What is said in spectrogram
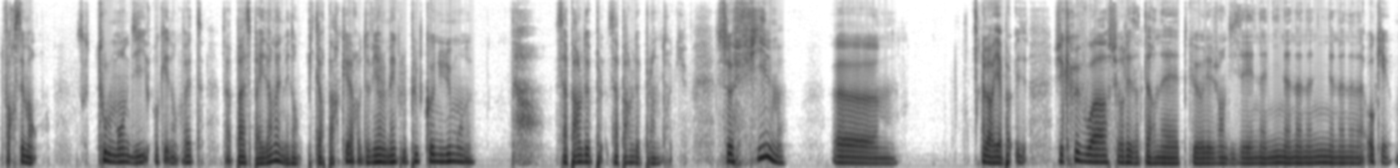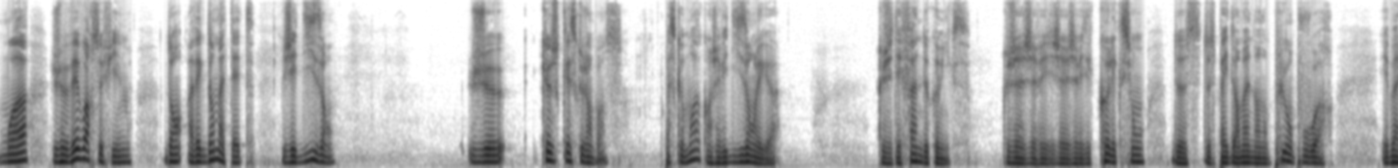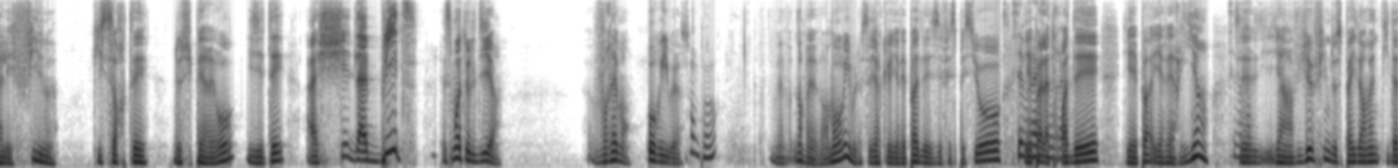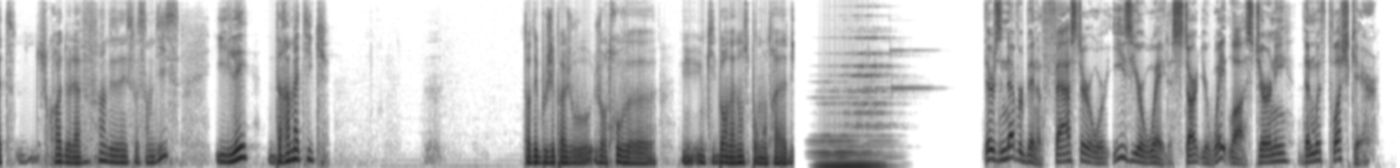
Forcément. Parce que tout le monde dit, ok, donc en fait, enfin pas Spider-Man, mais donc Peter Parker devient le mec le plus connu du monde. Oh, Ça parle de, ça parle de plein de trucs. Ce film, euh, alors pas, j'ai cru voir sur les internets que les gens disaient nani nananani nanana. Ok, moi, je vais voir ce film dans, avec dans ma tête, j'ai 10 ans je que qu'est-ce que j'en pense? Parce que moi, quand j'avais 10 ans, les gars, que j'étais fan de comics, que j'a- j'avais des collections de, de Spider-Man en plus en pouvoir, et ben les films qui sortaient de super-héros, ils étaient à chier de la bite. Laisse-moi te le dire. Vraiment horrible. Sympa. Mais- non mais vraiment horrible. C'est-à-dire qu'il n'y avait pas des effets spéciaux, C'est il n'y avait pas la c'est vrai. 3D, il n'y avait pas, il y avait rien. C'est C'est- vrai. Il y a un vieux film de Spider-Man qui date, je crois, de la fin des années 70. Il est dramatique. Attendez, bougez pas, je vous, je vous retrouve euh, une, une petite bande-annonce pour montrer à There's never been a faster or easier way to start your weight loss journey than with PlushCare.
